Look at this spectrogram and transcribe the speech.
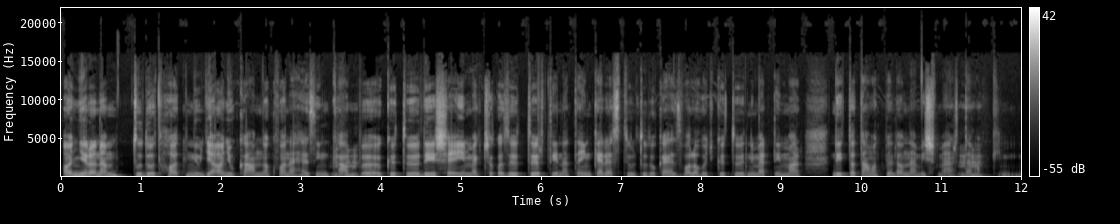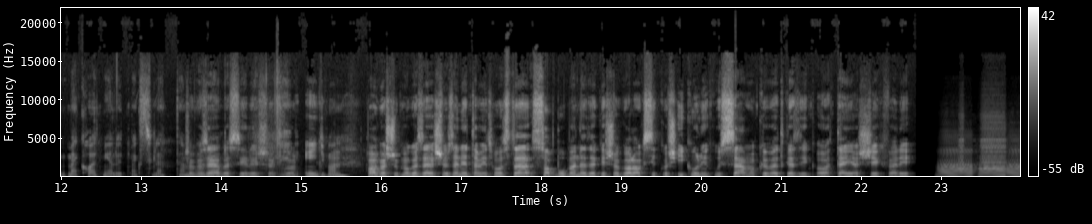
annyira nem tudott hatni, ugye anyukámnak van ehhez inkább uh-huh. kötődése, én meg csak az ő történetein keresztül tudok ehhez valahogy kötődni, mert én már détatámat például nem ismertem, uh-huh. aki meghalt mielőtt megszülettem. Csak volna. az elbeszélésekből. Így van. Hallgassuk meg az első zenét, amit hoztál. Szabó Benedek és a galaxikos ikonikus száma következik a teljesség felé. Esküszöm, hogy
